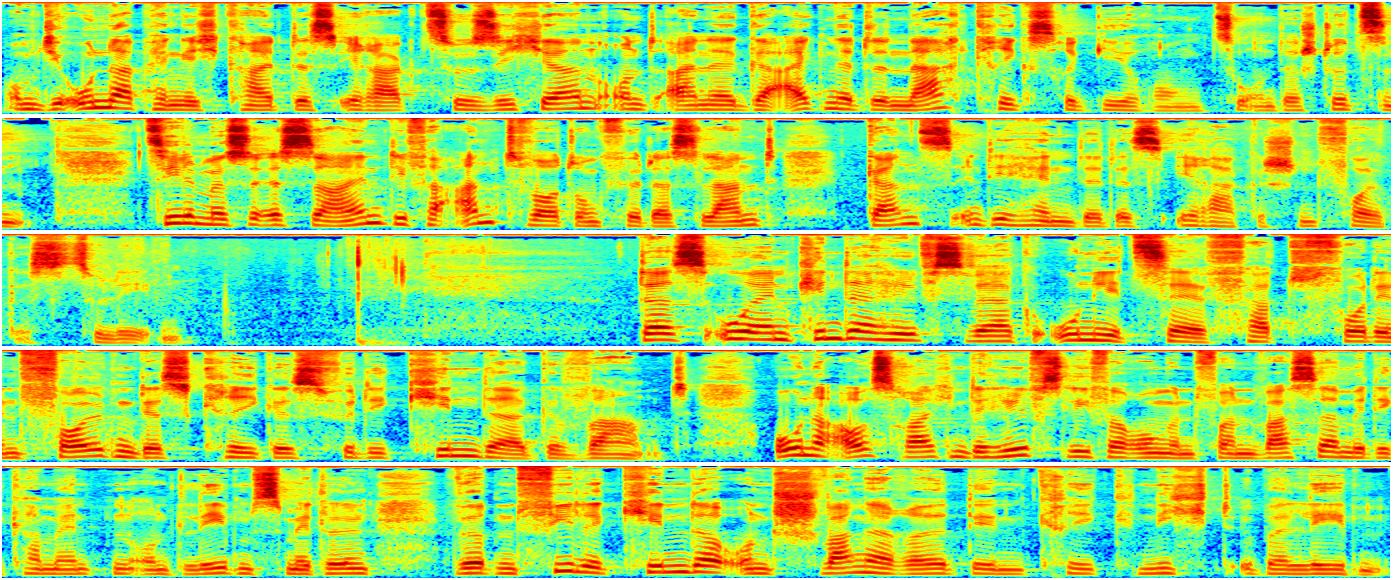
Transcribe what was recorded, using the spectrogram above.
um die Unabhängigkeit des Irak zu sichern und eine geeignete Nachkriegsregierung zu unterstützen. Ziel müsse es sein, die Verantwortung für das Land ganz in die Hände des irakischen Volkes zu legen. Das UN-Kinderhilfswerk UNICEF hat vor den Folgen des Krieges für die Kinder gewarnt. Ohne ausreichende Hilfslieferungen von Wasser, Medikamenten und Lebensmitteln würden viele Kinder und Schwangere den Krieg nicht überleben.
